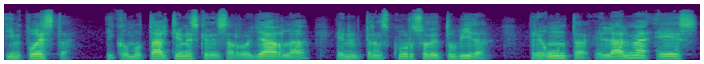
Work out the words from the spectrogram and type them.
impuesta y como tal tienes que desarrollarla en el transcurso de tu vida. Pregunta, ¿el alma es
